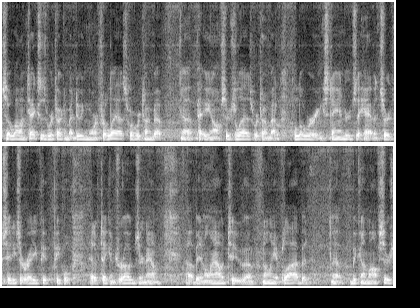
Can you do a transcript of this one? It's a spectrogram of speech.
So while in Texas we're talking about doing more for less, where we're talking about uh, paying officers less, we're talking about lowering standards. They have in certain cities already. People that have taken drugs are now uh, being allowed to uh, not only apply but uh, become officers.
